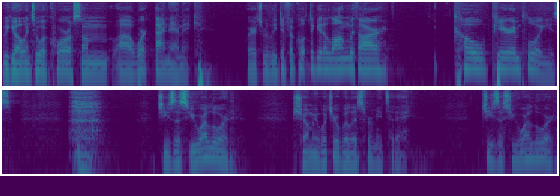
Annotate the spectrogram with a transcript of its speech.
We go into a quarrelsome uh, work dynamic where it's really difficult to get along with our co peer employees. Jesus, you are Lord. Show me what your will is for me today. Jesus, you are Lord.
